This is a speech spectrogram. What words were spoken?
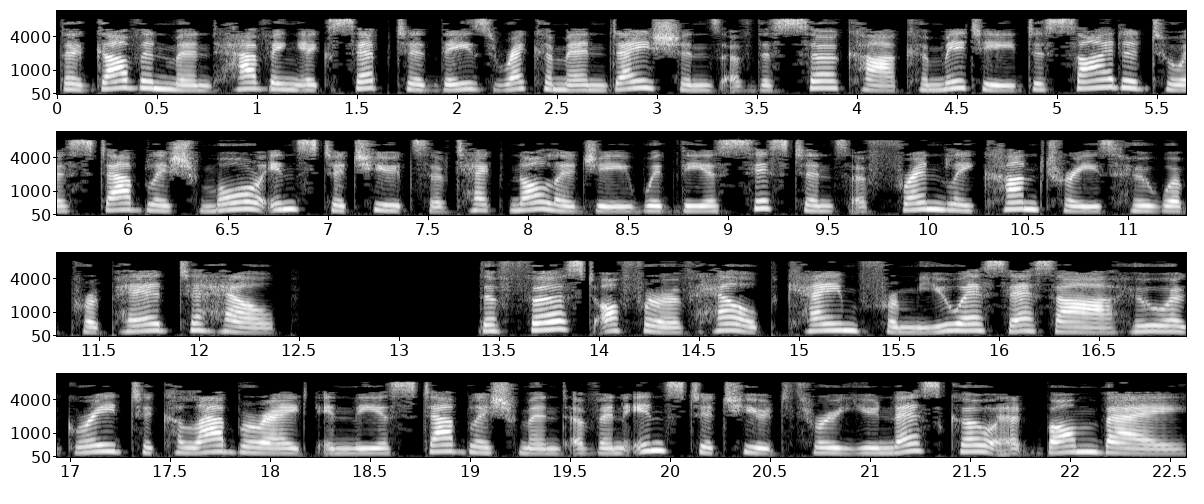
The government having accepted these recommendations of the Sircar Committee decided to establish more institutes of technology with the assistance of friendly countries who were prepared to help. The first offer of help came from USSR who agreed to collaborate in the establishment of an institute through UNESCO at Bombay.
